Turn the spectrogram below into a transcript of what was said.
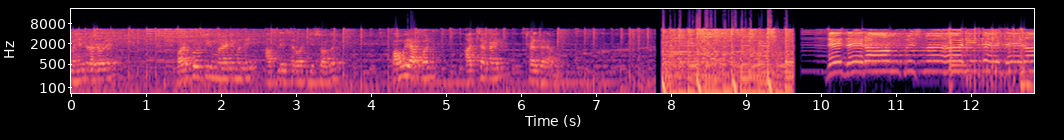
महेंद्र आठवडे वाडकोट टी व्ही मराठीमध्ये आपले सर्वांचे स्वागत. पाहूया आपण आजच्या काही ठळक जय जय राम कृष्ण हरी जय जय राम.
